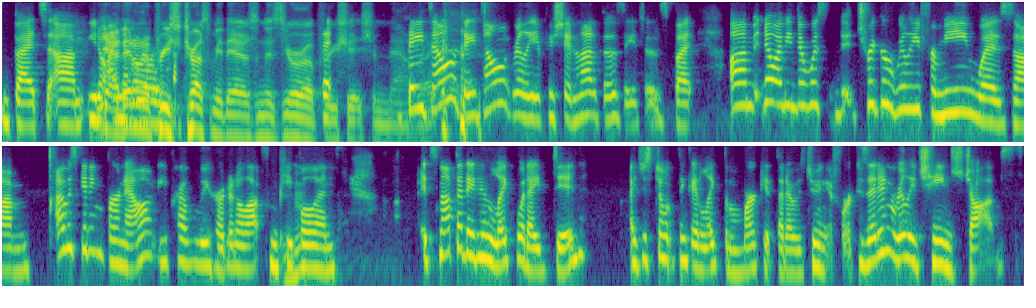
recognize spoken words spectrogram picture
but um, you know yeah, I they don't really- appreciate. Trust me, there's a zero appreciation now. they right? don't they don't really appreciate it not at those ages but um no i mean there was the trigger really for me was um i was getting burnout you probably heard it a lot from Mhm. people and it's not that i didn't like what i did i just don't think i liked the market that i was doing it for because i didn't really change jobs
